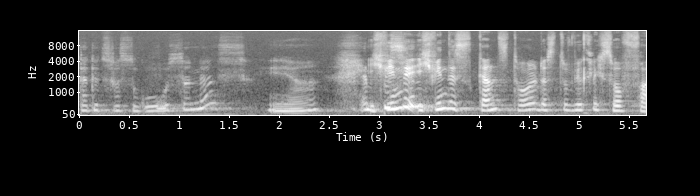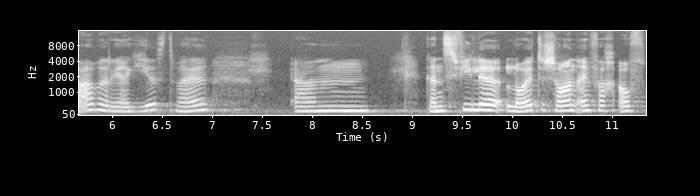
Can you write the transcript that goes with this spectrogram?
Da gibt es was Rosanes. Ja. Ein Ich finde, ich finde es ganz toll, dass du wirklich so auf Farbe reagierst, weil ähm, ganz viele Leute schauen einfach auf,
